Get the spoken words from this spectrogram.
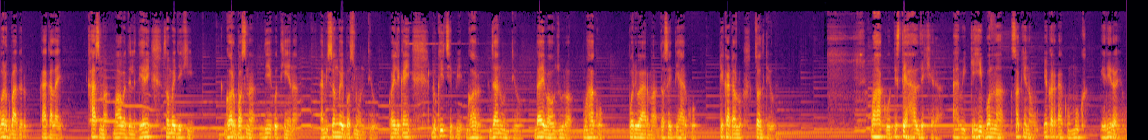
गोरखबहादुर काकालाई खासमा माओवादीले धेरै समयदेखि घर बस्न दिएको थिएन। हामीसँगै बस्नुहुन्थ्यो। कहिलेकाहीँ लुकी छिपी घर जानुहुन्थ्यो। दाई भाउजू र उहाँको परिवारमा दसैँ तिहारको टेकाटालो चल्थ्यो। उहाँको त्यस्तै हाल देखेर हामी केही बोल्न सकेनौँ एकअर्काको मुख हेरिरह्यौँ।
